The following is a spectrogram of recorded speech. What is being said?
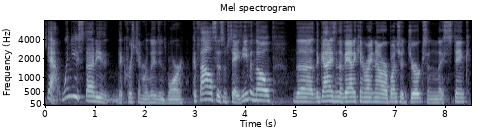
Yeah, when you study the Christian religions more, Catholicism stays. Even though the, the guys in the Vatican right now are a bunch of jerks and they stink,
